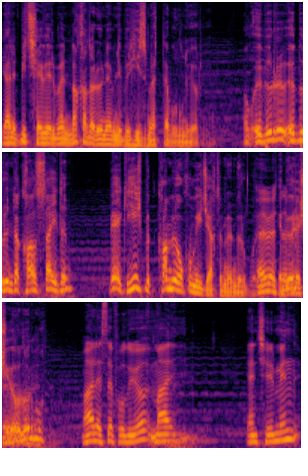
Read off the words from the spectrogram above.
Yani bir çevirmen ne kadar önemli bir hizmette bulunuyor. Yani. Bak öbürü, öbüründe kalsaydım belki hiçbir kamu okumayacaktım ömür boyu. Evet, E böyle evet, şey evet, olur evet. mu? Maalesef oluyor. Ma- yani çevirmenin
